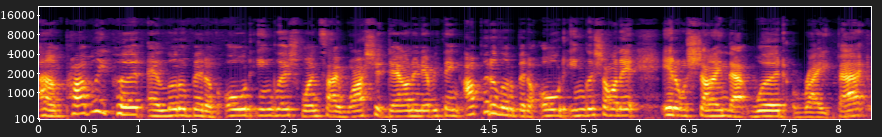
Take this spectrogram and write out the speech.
Um, probably put a little bit of Old English once I wash it down and everything. I'll put a little bit of Old English on it. It'll shine that wood right back.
